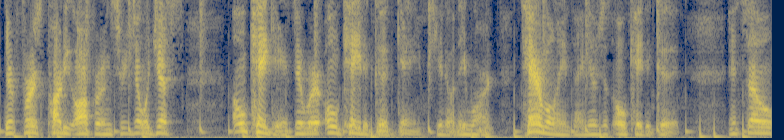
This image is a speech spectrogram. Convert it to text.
their first party offerings were just okay games. They were okay to good games. You know, they weren't terrible or anything. They were just okay to good. And so,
